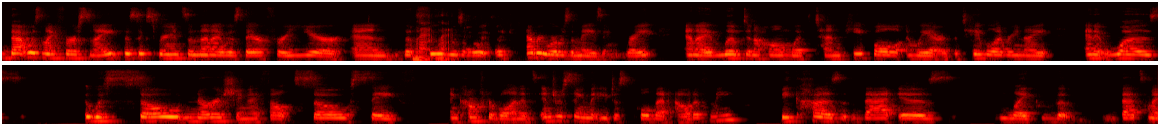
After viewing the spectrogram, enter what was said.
that was my first night this experience and then i was there for a year and the right, food right. was always like everywhere was amazing right and I lived in a home with 10 people and we were at the table every night and it was it was so nourishing. I felt so safe and comfortable and it's interesting that you just pulled that out of me because that is like the that's my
